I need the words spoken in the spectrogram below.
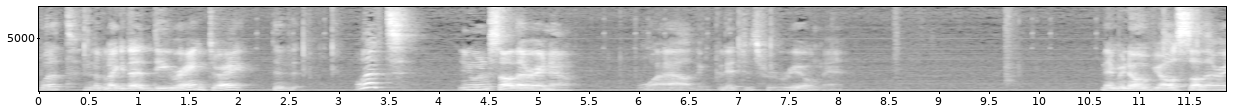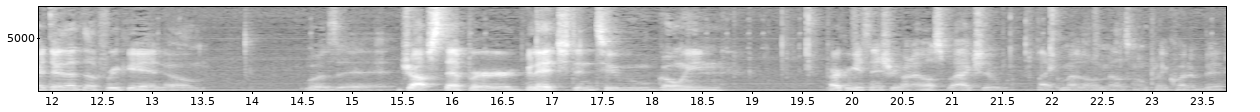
What? It looked like it that deranked, right? Did what? Anyone saw that right now? Wow, the glitch is for real, man. Let me know if y'all saw that right there. That the freaking um, was it? Drop stepper glitched into going. Parker gets an issue on else, but actually like Melo, Melo's gonna play quite a bit.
